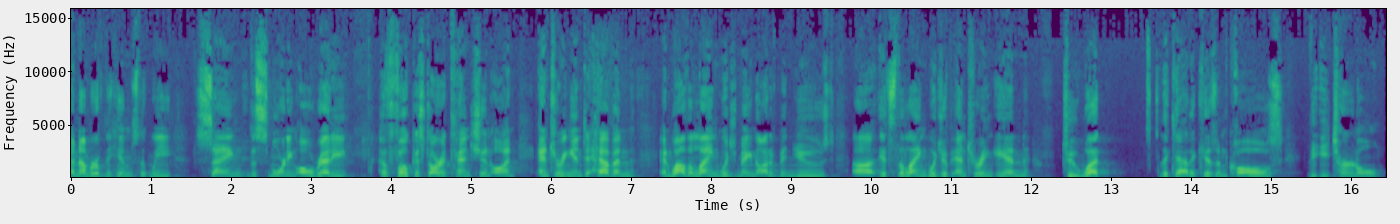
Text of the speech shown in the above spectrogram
A number of the hymns that we sang this morning already have focused our attention on entering into heaven. And while the language may not have been used, uh, it's the language of entering in to what the Catechism calls the eternal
